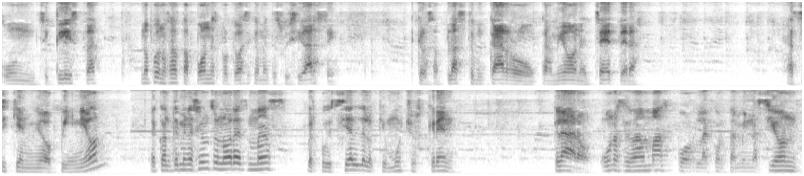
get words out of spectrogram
un ciclista, no pueden usar tapones porque básicamente suicidarse, que los aplaste un carro, o camión, etc. Así que en mi opinión, la contaminación sonora es más perjudicial de lo que muchos creen. Claro, uno se va más por la contaminación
